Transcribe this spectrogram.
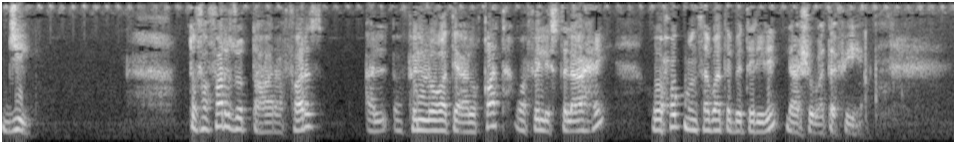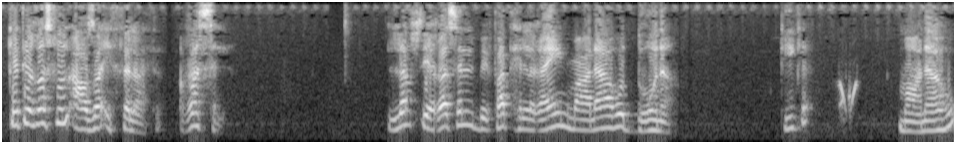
جی۔ تو فرض و تہارا فرض فی الغت القت و فی الاصطلاح ہے وہ حکم ثبت بہترین لا شبہ تفی ہے کہتے غسل الاعضاء الثلاث۔ غسل۔ لفظ غسل بفتح الغین معنی ہو دھونا۔ ٹھیک ہے؟ معنی ہو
